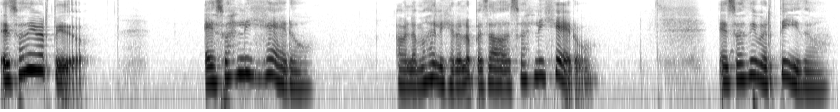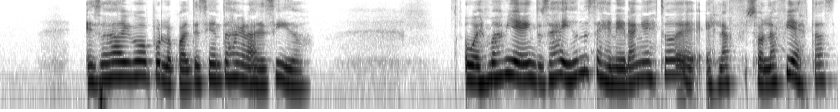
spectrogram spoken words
eso es divertido. Eso es ligero. Hablamos de ligero lo pesado. Eso es ligero. Eso es divertido. Eso es algo por lo cual te sientas agradecido. O es más bien, entonces ahí es donde se generan esto de, es son las fiestas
